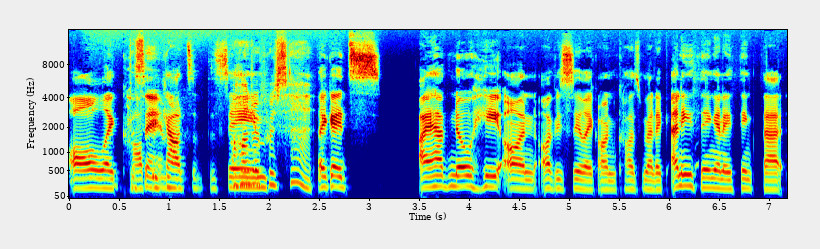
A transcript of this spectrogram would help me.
all like copycats of the same. hundred percent. Like it's, I have no hate on obviously like on cosmetic anything. And I think that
